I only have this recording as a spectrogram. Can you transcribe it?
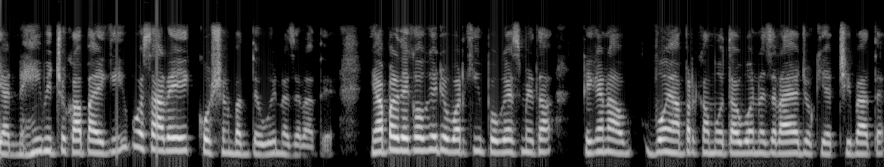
या नहीं भी चुका पाएगी, वो सारे एक क्वेश्चन बनते हुए नज़र आते हैं। यहाँ पर देखोगे जो वर्किंग प्रोग्रेस में था, ठीक है ना, वो यहाँ पर कम होता हुआ नज़र आया, जो कि अच्छी बात है।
